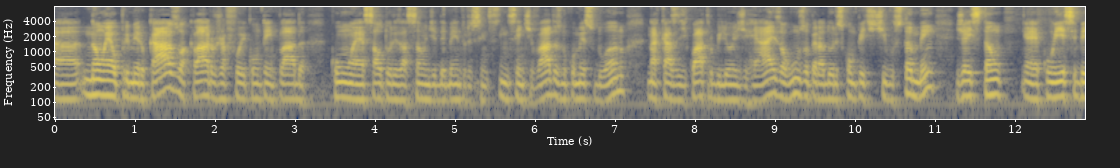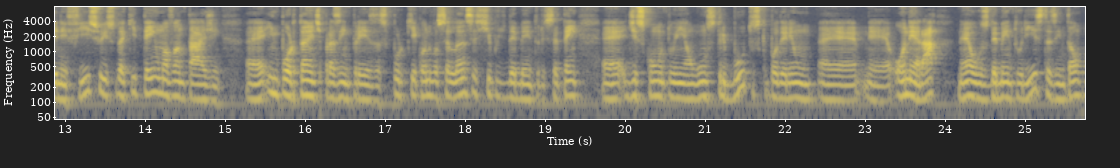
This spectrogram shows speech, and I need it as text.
Uh, não é o primeiro caso, a Claro já foi contemplada com essa autorização de debêntures incentivadas no começo do ano, na casa de 4 bilhões de reais. Alguns operadores competitivos também já estão é, com esse benefício. Isso daqui tem uma vantagem é, importante para as empresas, porque quando você lança esse tipo de debêntures, você tem é, desconto em alguns tributos que poderiam é, é, onerar né, os debenturistas, então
